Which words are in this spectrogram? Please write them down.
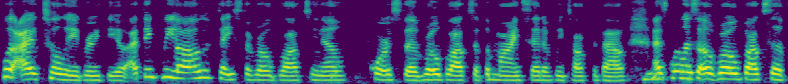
Well, I totally agree with you. I think we all face the roadblocks, you know, of course, the roadblocks of the mindset of we talked about, mm-hmm. as well as a roadblocks of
